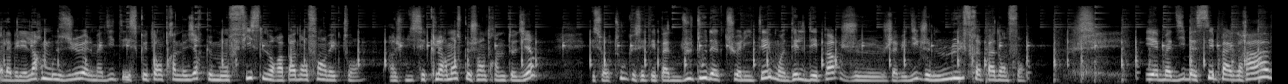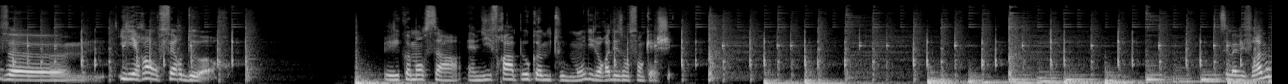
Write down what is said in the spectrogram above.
elle avait les larmes aux yeux. Elle m'a dit Est-ce que tu es en train de me dire que mon fils n'aura pas d'enfant avec toi? Alors, Je lui ai dit C'est clairement ce que je suis en train de te dire. Et surtout que c'était pas du tout d'actualité. Moi, dès le départ, j'avais dit que je ne lui ferais pas d'enfant. Et elle m'a dit bah, C'est pas grave, euh, il ira en faire dehors. J'ai commencé ça. Elle me dit Il fera un peu comme tout le monde, il aura des enfants cachés. ça m'avait vraiment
